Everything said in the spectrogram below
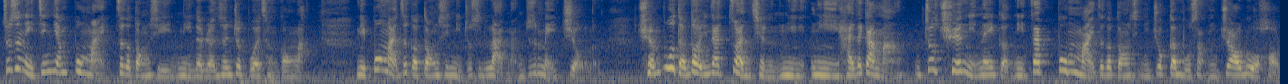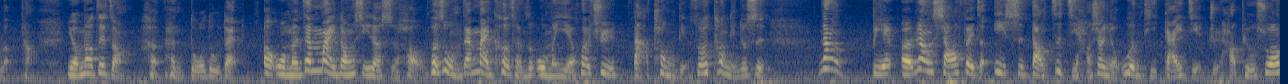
就是你今天不买这个东西，你的人生就不会成功啦。你不买这个东西，你就是烂了，你就是没救了。全部的人都已经在赚钱了，你你还在干嘛？你就缺你那个，你再不买这个东西，你就跟不上，你就要落后了。好，有没有这种很很多，对不对？呃，我们在卖东西的时候，或者是我们在卖课程的时候，我们也会去打痛点。所以痛点就是让。别呃，让消费者意识到自己好像有问题该解决。好，比如说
